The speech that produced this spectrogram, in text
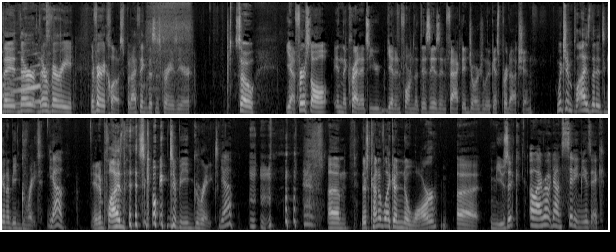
they they're they're very they're very close, but I think this is crazier. So Yeah, first of all, in the credits, you get informed that this is, in fact, a George Lucas production, which implies that it's going to be great. Yeah. It implies that it's going to be great. Yeah. Um, there's kind of like a noir uh, music. Oh, I wrote down city music.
